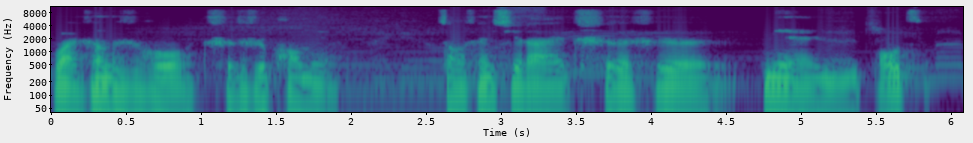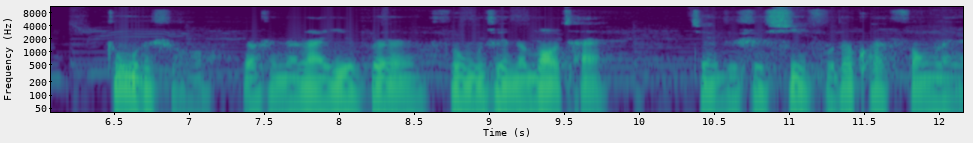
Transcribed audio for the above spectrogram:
晚上的时候吃的是泡面，早晨起来吃的是面与包子，中午的时候要是能来一份丰盛的冒菜。简直是幸福的快疯了呀！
